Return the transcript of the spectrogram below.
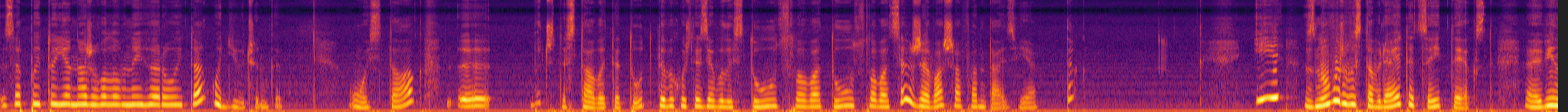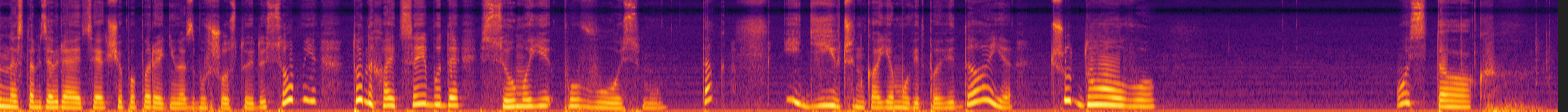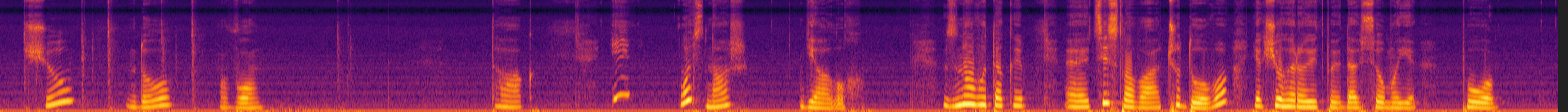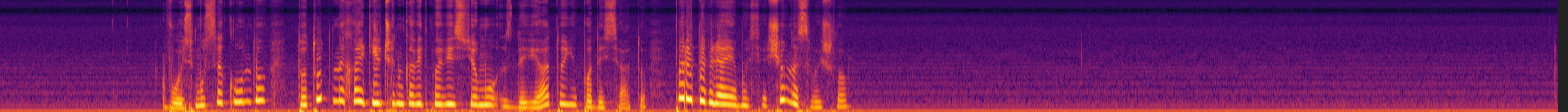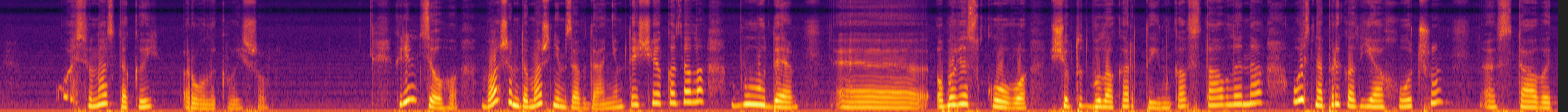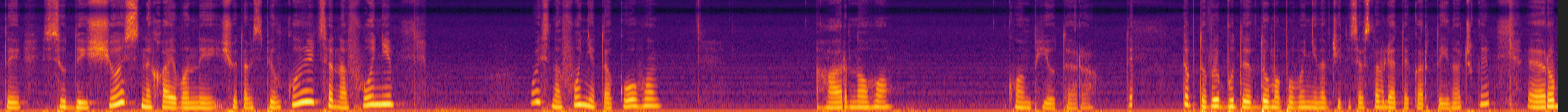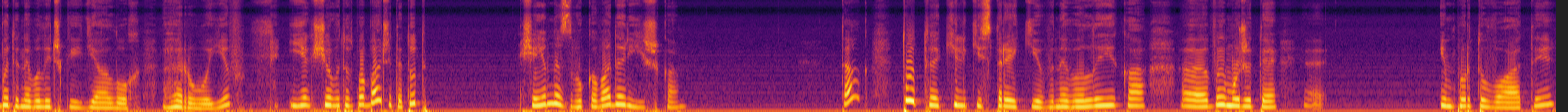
запитує наш головний герой, так, у дівчинки. Ось так. Е, Бачите, ставите тут, де ви хочете з'явились тут слова, тут слова. Це вже ваша фантазія. І знову ж виставляєте цей текст. Е, Він у нас там з'являється, якщо попередній у нас був з 6 до 7, то нехай цей буде з 7 по 8. Так? І дівчинка йому відповідає чудово. Ось так. Чудово. Так. І ось наш діалог. Знову таки, е, ці слова чудово, якщо герой відповідав сьомої по восьму секунду, то тут нехай дівчинка відповість йому з 9 по 10. Передивляємося, що в нас вийшло. Ось у нас такий ролик вийшов. Крім цього, вашим домашнім завданням, те, що я казала, буде е, обов'язково, щоб тут була картинка вставлена. Ось, наприклад, я хочу е, вставити сюди щось, нехай вони що там спілкуються на фоні, ось на фоні такого гарного комп'ютера. Тобто ви будете вдома повинні навчитися вставляти картиночки, е, робити невеличкий діалог героїв. І якщо ви тут побачите, тут Ще є в нас звукова доріжка. Так, тут кількість треків невелика, е, ви можете е, імпортувати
